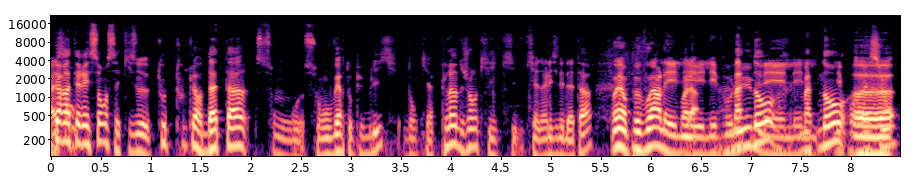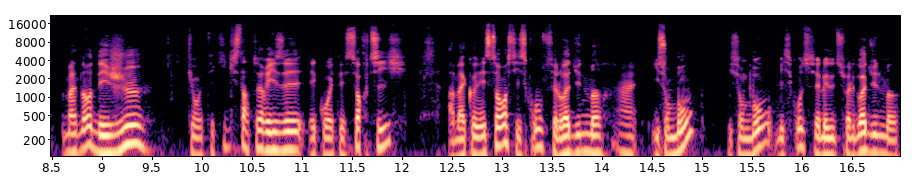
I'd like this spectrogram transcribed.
super intéressant. c'est qu'ils ont tout- toutes leurs datas sont sont ouvertes au public, donc il y a plein de gens qui qui, qui analysent les datas. Ouais, on peut voir les, les- Voilà. les, volumes, maintenant, les, maintenant, euh, maintenant, des jeux qui ont été kickstarterisés et qui ont été sortis, à ma connaissance, ils se comptent sur les doigts d'une main. Ouais. Ils sont bons, ils sont bons, mais ils se comptent sur les, sur les doigts d'une main.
